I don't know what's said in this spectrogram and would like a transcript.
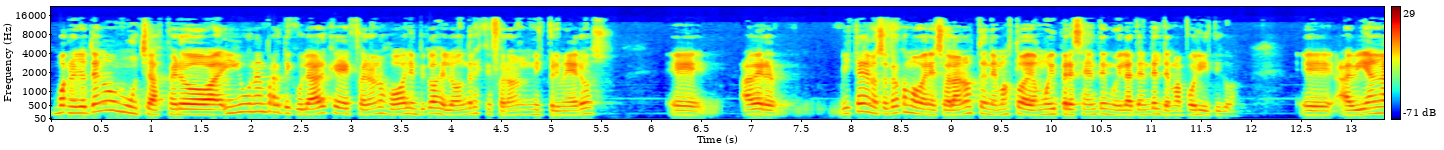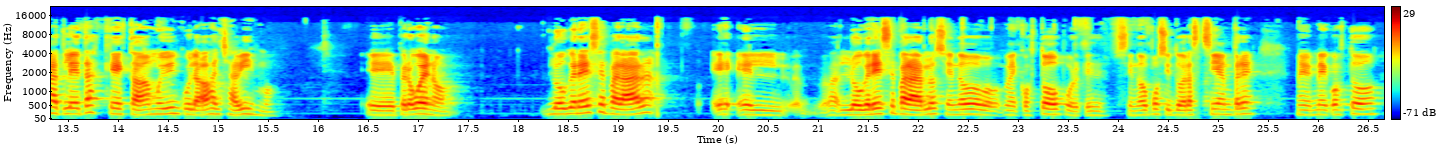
Bueno, yo tengo muchas, pero hay una en particular que fueron los Juegos Olímpicos de Londres, que fueron mis primeros. Eh, a ver, viste que nosotros como venezolanos tenemos todavía muy presente y muy latente el tema político. Eh, habían atletas que estaban muy vinculados al chavismo. Eh, pero bueno, logré separar eh, el, logré separarlo siendo, me costó, porque siendo opositora siempre, me, costó,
